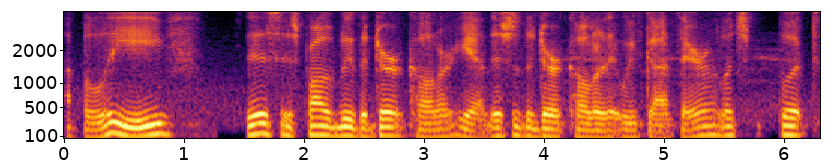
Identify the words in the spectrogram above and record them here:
I believe this is probably the dirt color. Yeah, this is the dirt color that we've got there. Let's put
